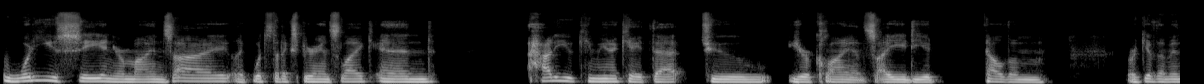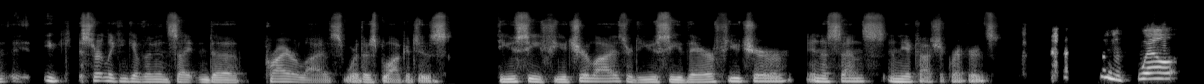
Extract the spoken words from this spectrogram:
what do you see in your mind's eye? Like, what's that experience like? And how do you communicate that to your clients? I.e., do you tell them or give them in? You certainly can give them insight into prior lives where there's blockages. Do you see future lives or do you see their future in a sense in the akashic records? Hmm, well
